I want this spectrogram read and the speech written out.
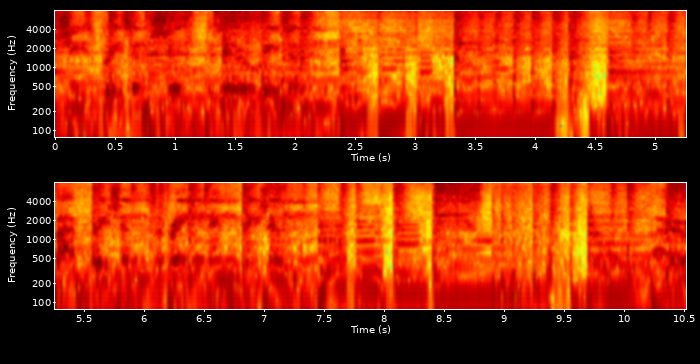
She's blazing shit, is reason? Vibrations of brain invasion. Her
